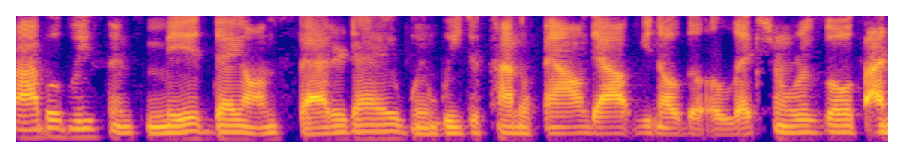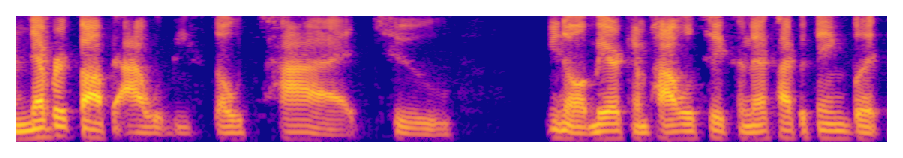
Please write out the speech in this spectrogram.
probably since midday on Saturday when we just kind of found out, you know, the election results, I never thought that I would be so tied to, you know, American politics and that type of thing. But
